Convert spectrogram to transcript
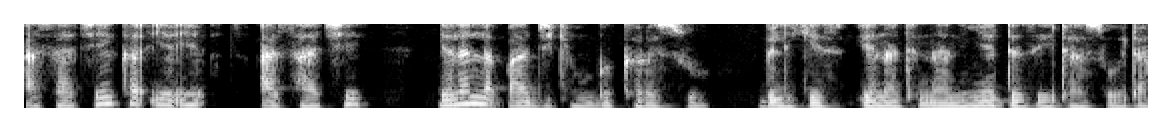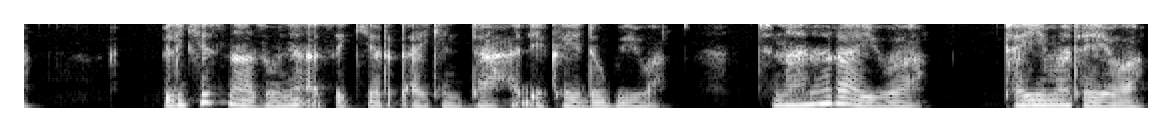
A sace ka a sace ya lallaba jikin bukkar su Bilkis yana tunanin yadda zai taso ta. Bilkis na zaune a tsakiyar ɗakin ta haɗe kai da gwiwa. Tunanin rayuwa ta yi mata yawa.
